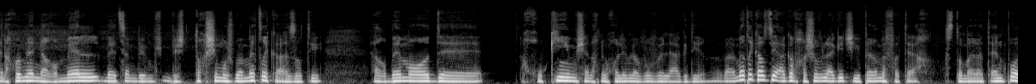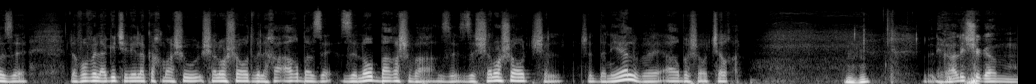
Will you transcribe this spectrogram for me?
אנחנו יכולים לנרמל בעצם בתוך שימוש במטריקה הזאת, הרבה מאוד uh, חוקים שאנחנו יכולים לבוא ולהגדיר. והמטריקה הזאת, אגב, חשוב להגיד שהיא פר מפתח. זאת אומרת, אין פה איזה, לבוא ולהגיד שלי לקח משהו שלוש שעות ולך ארבע, זה, זה לא בר השוואה, זה, זה שלוש שעות של, של דניאל וארבע שעות של רן. Mm-hmm. נראה לי שגם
